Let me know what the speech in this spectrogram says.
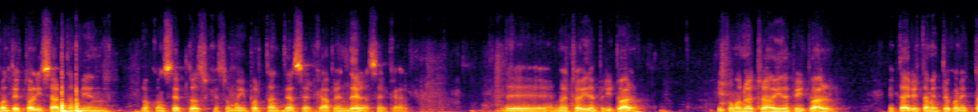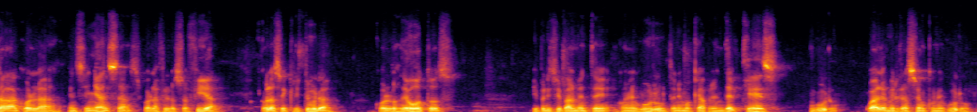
contextualizar también los conceptos que son muy importantes acerca de aprender acerca de nuestra vida espiritual y cómo nuestra vida espiritual está directamente conectada con las enseñanzas, con la filosofía, con las escrituras, con los devotos y principalmente con el guru, tenemos que aprender qué es guru, cuál es mi relación con el guru.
